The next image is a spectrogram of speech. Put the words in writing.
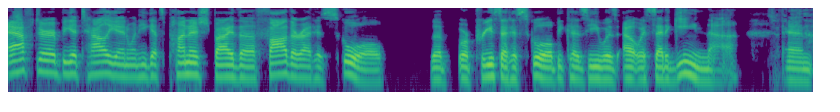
after Be Italian when he gets punished by the father at his school the or priest at his school because he was out with Saraghina and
